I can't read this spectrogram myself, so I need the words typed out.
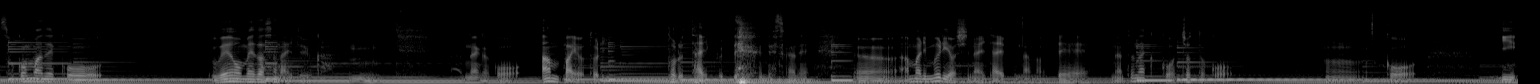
そこまでこう上を目指さないというか、うん、なんかこう安牌を取り取るタイプっていうんですかね、うん、あんまり無理をしないタイプなのでなんとなくこうちょっとこう、うん、こういい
